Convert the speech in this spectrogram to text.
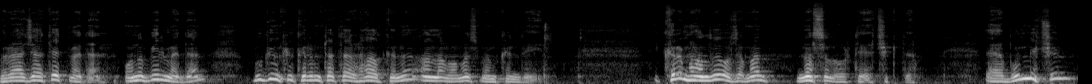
müracaat etmeden, onu bilmeden bugünkü Kırım Tatar halkını anlamamız mümkün değil. Kırım Hanlığı o zaman nasıl ortaya çıktı? Ee, Bunun için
